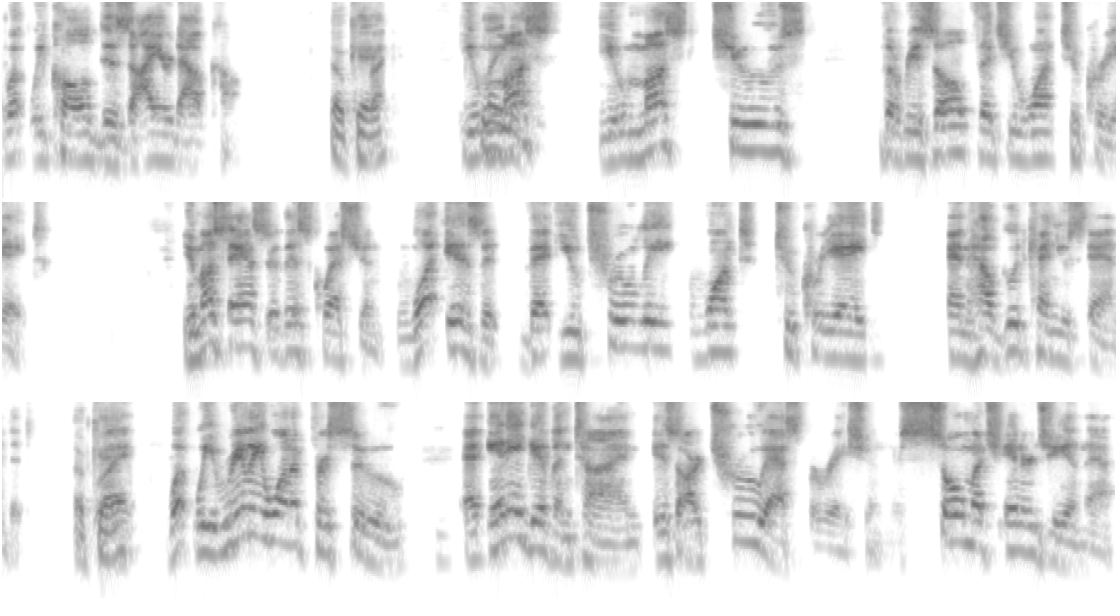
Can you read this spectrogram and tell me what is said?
what we call desired outcome. Okay. Right? You Explain must it. you must choose the result that you want to create. You must answer this question What is it that you truly want to create, and how good can you stand it? Okay. Right? What we really want to pursue at any given time is our true aspiration. There's so much energy in that.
